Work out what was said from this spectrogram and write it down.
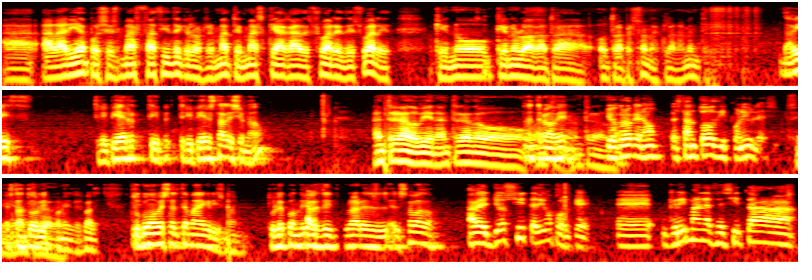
al área, pues es más fácil de que los remate, más que haga de Suárez de Suárez, que no, que no lo haga otra, otra persona, claramente. David, Tripier, Tripier está lesionado. Ha entrenado bien, ha entrenado, ¿Ha entrenado bien. Yo creo que no, están todos disponibles. están todos disponibles, vale. ¿Tú cómo ves el tema de Grisman? ¿Tú le pondrías de titular el, sábado? A ver, yo sí te digo por qué. Eh, Griezmann necesita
